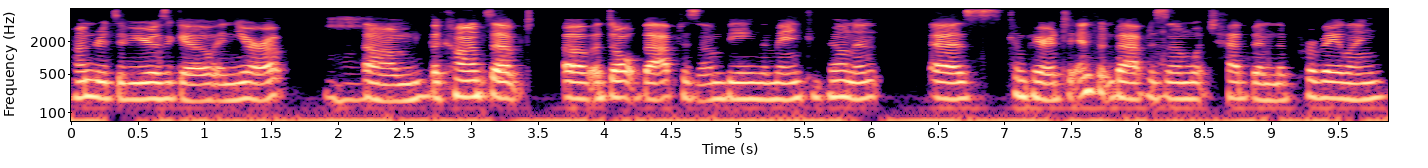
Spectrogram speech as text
hundreds of years ago in Europe. Mm-hmm. Um, the concept of adult baptism being the main component as compared to infant baptism, which had been the prevailing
